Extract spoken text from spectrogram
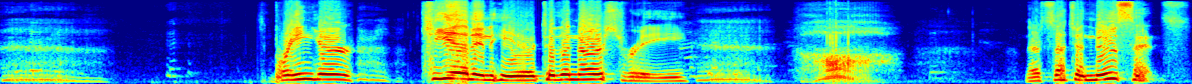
Bring your kid in here to the nursery. Oh, they're such a nuisance.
